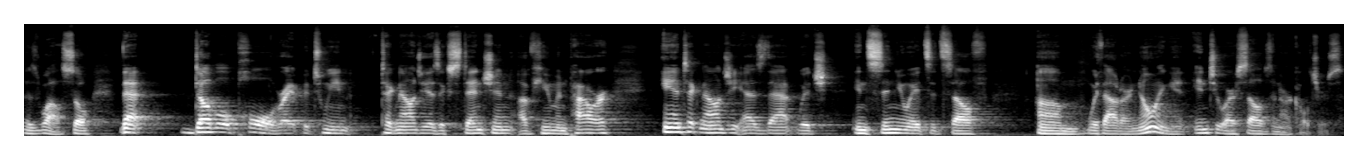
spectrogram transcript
as well so that double pull right between technology as extension of human power and technology as that which insinuates itself um, without our knowing it into ourselves and our cultures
